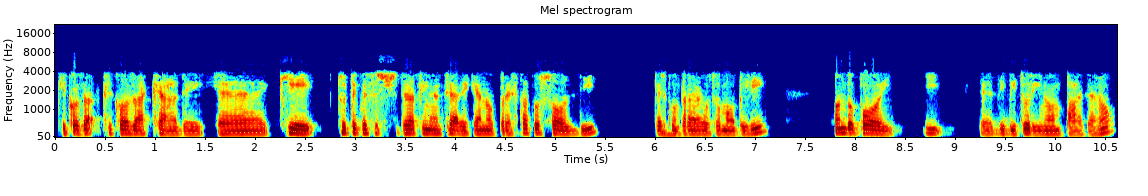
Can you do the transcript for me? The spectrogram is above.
che, cosa, che, cosa, accade? Eh, che tutte queste società finanziarie che hanno prestato soldi per comprare automobili, quando poi i eh, debitori non pagano,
